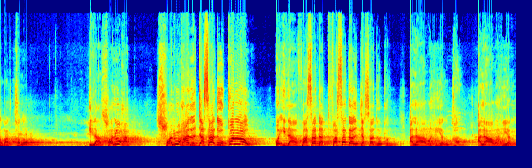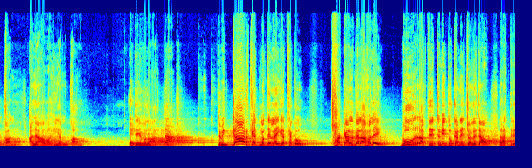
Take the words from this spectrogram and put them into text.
তোমার খল ইদা সলুহা, সলুহাল জাসাদু কুল্লু। ও ইদা ফাসাদাত ফাসাদাল জাসাদু কুল্লু আলা ওয়াহিয়াল কাল, আলা ওয়াহিয়াল কাল, আলা ওয়াহিয়াল কাল। এটাই হলো আত্মা। তুমি কার খেদমতে লাইগা থাকো? সকালবেলা হলে ভোর রাত্রি তুমি দোকানে চলে যাও, রাত্রি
